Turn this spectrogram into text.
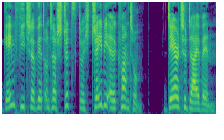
Game Feature wird unterstützt durch JBL Quantum. Dare to dive in.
